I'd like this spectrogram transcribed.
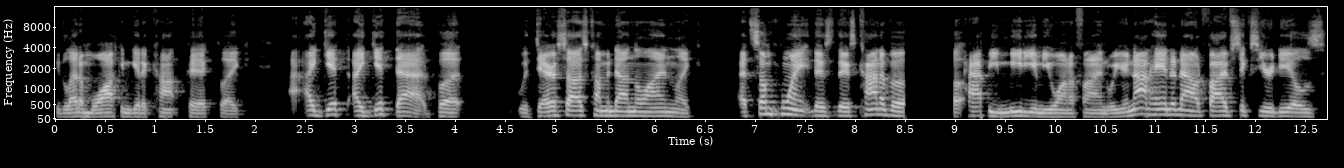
you'd let him walk and get a comp pick like i, get i get that but with Darrisaw coming down the line like at some point there's there's kind of a happy medium you want to find where you're not handing out five six year deals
